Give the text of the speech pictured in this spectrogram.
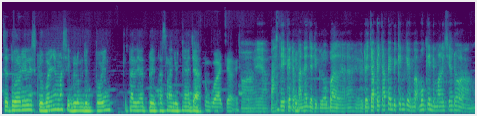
jadwal rilis globalnya masih belum ditentuin. Kita lihat berita selanjutnya aja. tunggu aja. Oh iya, pasti ke depannya jadi global ya. Ya Udah capek-capek bikin game, nggak mungkin di Malaysia doang.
